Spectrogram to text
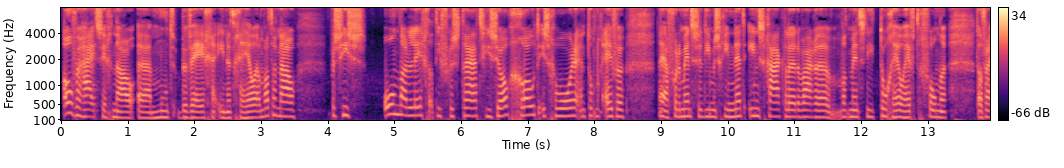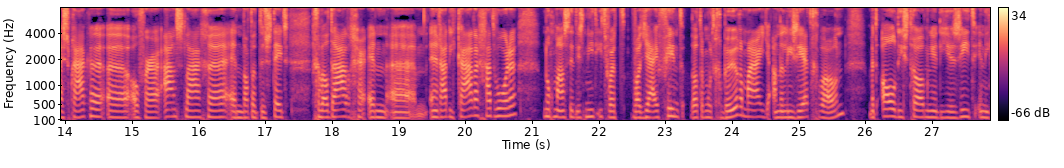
overheid zich nou moet bewegen in het geheel. En wat er nou precies onder ligt. Dat die frustratie zo groot is geworden. En toch nog even, nou ja, voor de mensen die misschien net inschakelen. Er waren wat mensen die het toch heel heftig vonden. Dat wij spraken uh, over aanslagen. En dat het dus steeds gewelddadiger en, uh, en radicaler gaat worden. Nogmaals, dit is niet iets wat, wat jij vindt dat er moet gebeuren. Maar je analyseert gewoon met al die stromingen die je ziet in die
